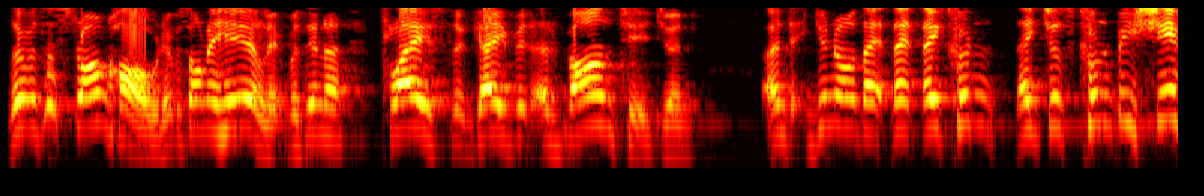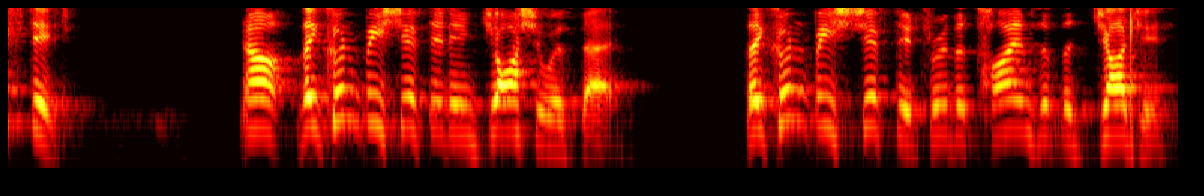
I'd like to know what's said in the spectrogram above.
There was a stronghold. It was on a hill. It was in a place that gave it advantage. And, and you know, they, they, they couldn't, they just couldn't be shifted. Now, they couldn't be shifted in Joshua's day. They couldn't be shifted through the times of the judges.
